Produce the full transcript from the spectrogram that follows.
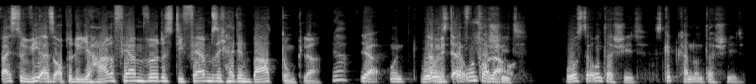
weißt du, wie, als ob du die Haare färben würdest, die färben sich halt den Bart dunkler. Ja, und wo Damit ist der der Unterschied? Wo ist der Unterschied? Es gibt keinen Unterschied.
